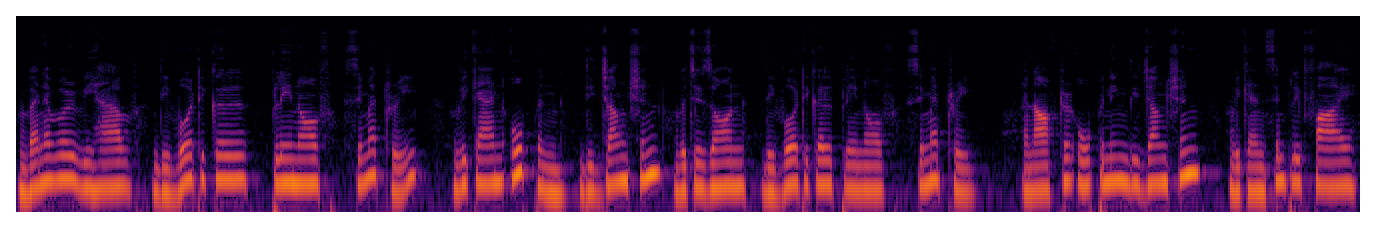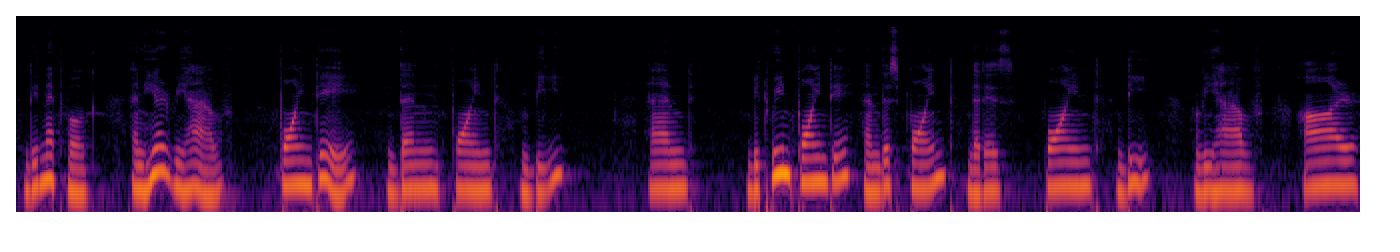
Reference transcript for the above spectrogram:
whenever we have the vertical plane of symmetry, we can open the junction which is on the vertical plane of symmetry. And after opening the junction, we can simplify the network. And here we have point A, then point B, and between point A and this point, that is point D we have R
